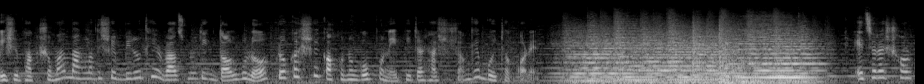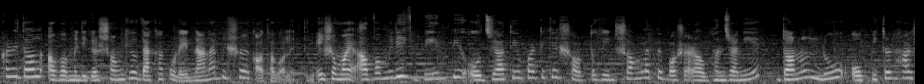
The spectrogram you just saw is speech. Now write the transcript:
বেশিরভাগ সময় বাংলাদেশের বিরোধী রাজনৈতিক দলগুলো প্রকাশ্যে কখনো গোপনে পিটার হাসের সঙ্গে বৈঠক করেন এছাড়া সরকারি দল আওয়ামী লীগের সঙ্গেও দেখা করে নানা বিষয়ে কথা বলেন তিনি। এই সময় আওয়ামী লীগ বিএনপি ও জাতীয় পার্টিকে শর্তহীন সংলাপে বসার আহ্বান জানিয়ে ডোনাল্ড লু ও পিটার হাস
